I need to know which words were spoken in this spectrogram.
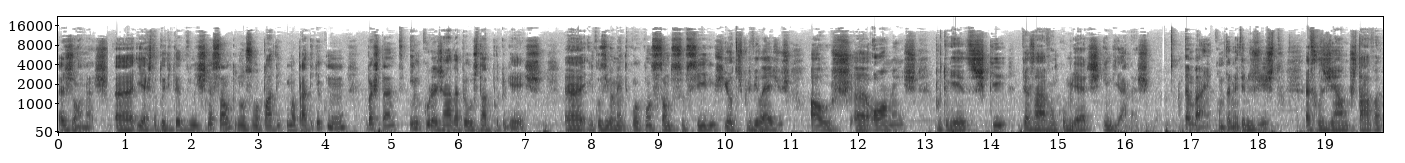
as zonas. Uh, e esta política de miscigenação tornou-se uma uma prática comum, bastante encorajada pelo Estado português, uh, inclusivamente com a concessão de subsídios e outros privilégios aos uh, homens portugueses que casavam com mulheres indianas. Também, como também temos visto, a religião estava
